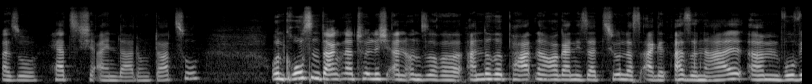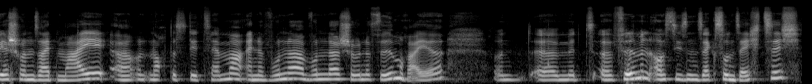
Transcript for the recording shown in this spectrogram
Also herzliche Einladung dazu. Und großen Dank natürlich an unsere andere Partnerorganisation, das Arsenal, ähm, wo wir schon seit Mai äh, und noch bis Dezember eine wunder, wunderschöne Filmreihe und äh, mit äh, Filmen aus diesen 66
